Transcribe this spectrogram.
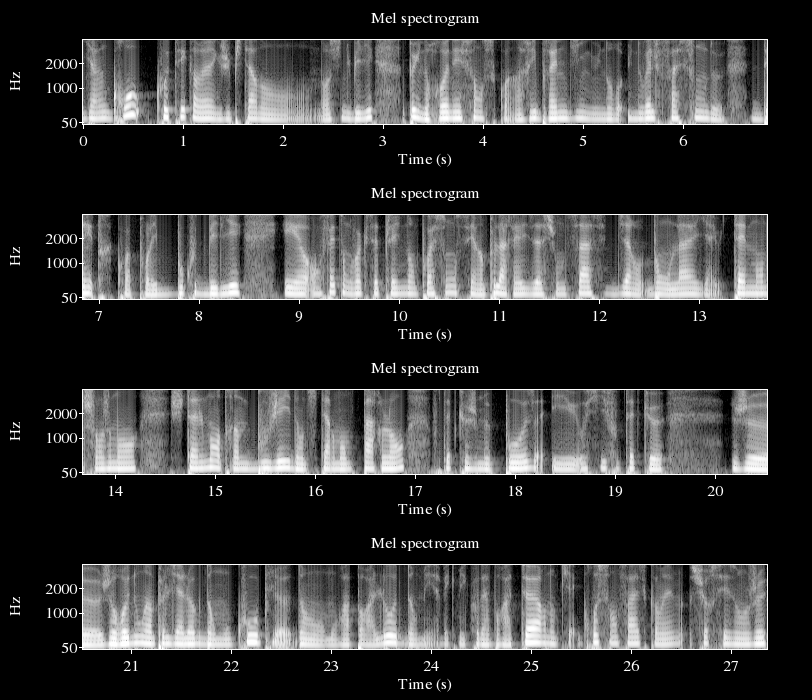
il y a un gros côté quand même avec Jupiter dans, dans le signe du bélier, un peu une renaissance, quoi, un rebranding, une, nouvelle façon de d'être quoi, pour les beaucoup de béliers. Et euh, en fait, on voit que cette pleine dans poisson, c'est un peu la réalisation de ça, c'est de dire, bon là, il y a eu tellement de changements, je suis tellement en train de bouger identitairement parlant, peut-être que je me pose, et aussi, il faut peut-être que je, renoue un peu le dialogue dans mon couple, dans mon rapport à l'autre, dans mes, avec mes collaborateurs. Donc il y a grosse emphase quand même sur ces enjeux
